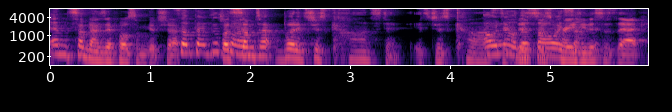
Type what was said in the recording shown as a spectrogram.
and sometimes they post some good shit. sometimes it's but sometimes, but it's just constant. It's just constant. Oh, no, this is crazy. This is that.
